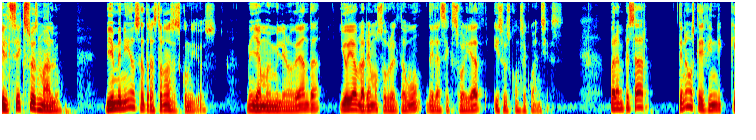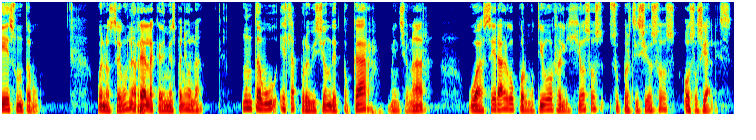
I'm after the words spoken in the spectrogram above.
El sexo es malo. Bienvenidos a Trastornos Escondidos. Me llamo Emiliano de Anda y hoy hablaremos sobre el tabú de la sexualidad y sus consecuencias. Para empezar, tenemos que definir qué es un tabú. Bueno, según la Real Academia Española, un tabú es la prohibición de tocar, mencionar o hacer algo por motivos religiosos, supersticiosos o sociales.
